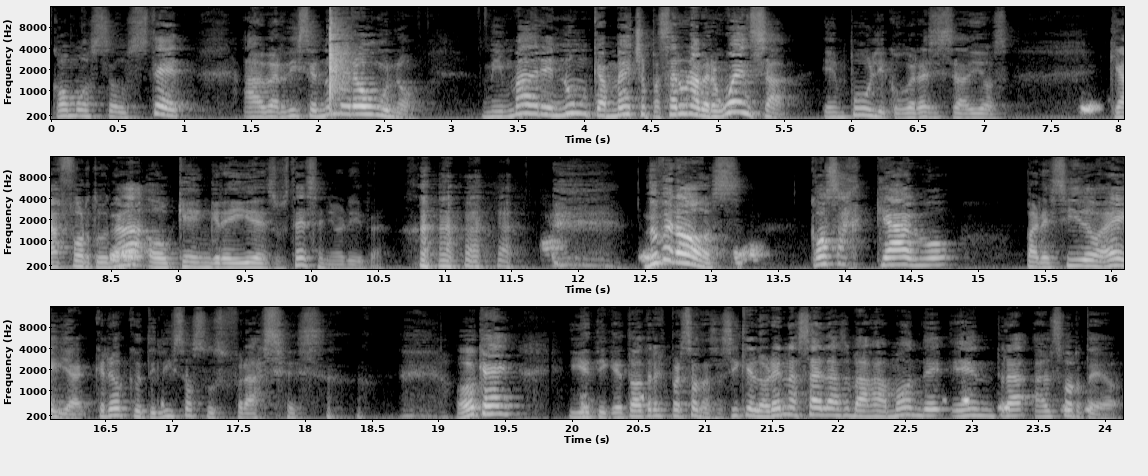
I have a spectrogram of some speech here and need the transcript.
¿Cómo está usted? A ver, dice número uno. Mi madre nunca me ha hecho pasar una vergüenza en público, gracias a Dios. Qué afortunada o qué engreída es usted, señorita. número dos. Cosas que hago parecido a ella. Creo que utilizo sus frases. ok. Y etiquetó a tres personas. Así que Lorena Salas Bajamonde entra al sorteo.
